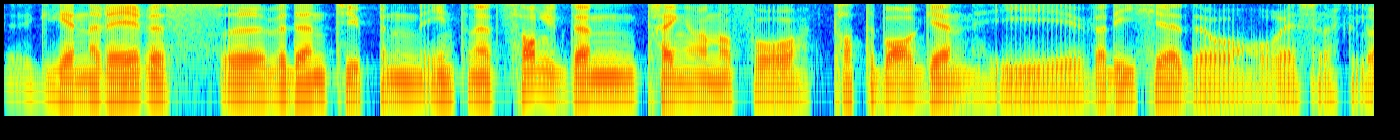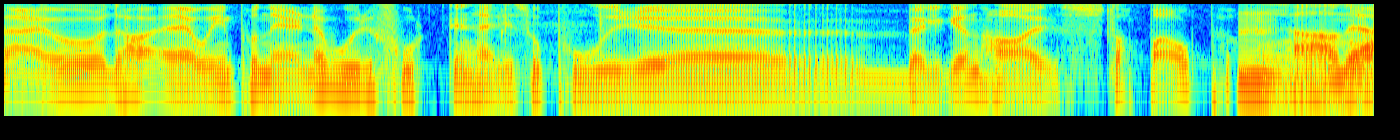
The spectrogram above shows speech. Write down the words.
genereres eh, ved den typen internettsalg, den trenger han å få tatt tilbake igjen i verdikjede og, og Det er, jo, det er jo imponerende hvor fort den her isoporbølgen har stoppa opp. Mm. Og Ja, nå er er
